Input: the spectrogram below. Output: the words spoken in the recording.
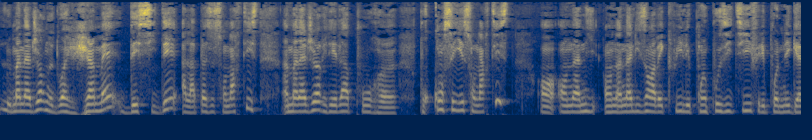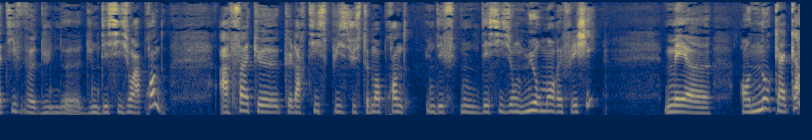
le manager ne doit jamais décider à la place de son artiste. Un manager, il est là pour euh, pour conseiller son artiste en, en, analysant avec lui les points positifs et les points négatifs d'une d'une décision à prendre, afin que que l'artiste puisse justement prendre une, une, décision mûrement réfléchie. Mais euh, en aucun cas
